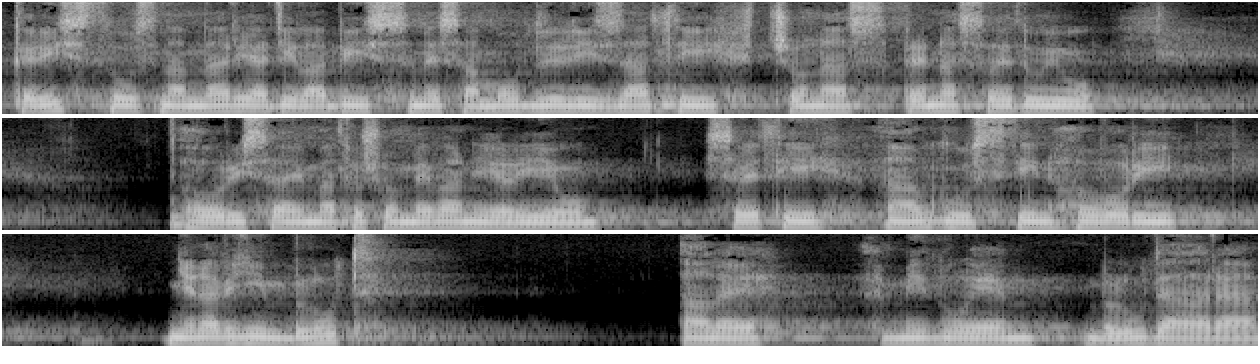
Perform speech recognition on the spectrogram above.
Kristus nám nariadil, aby sme sa modlili za tých, čo nás prenasledujú. Hovorí sa aj Matošom Evangeliu. Svetý Augustín hovorí, nenavidím blud, ale milujem bludára,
